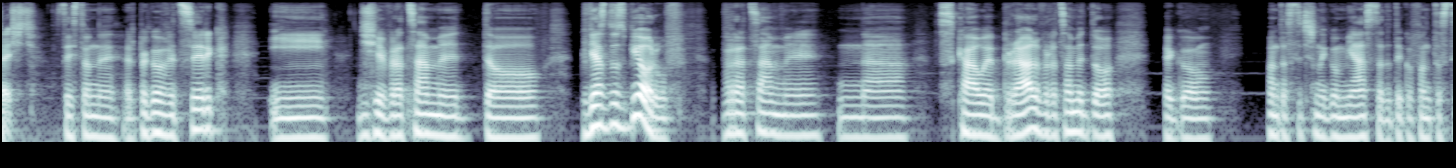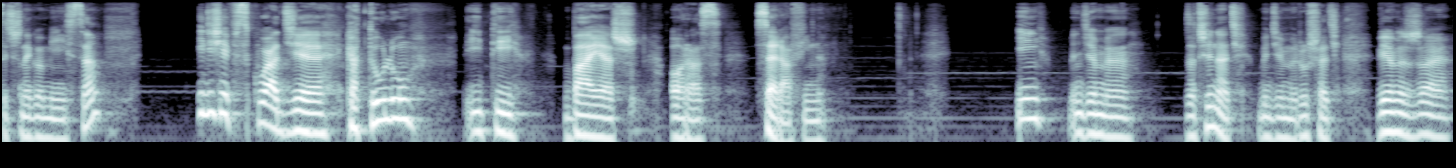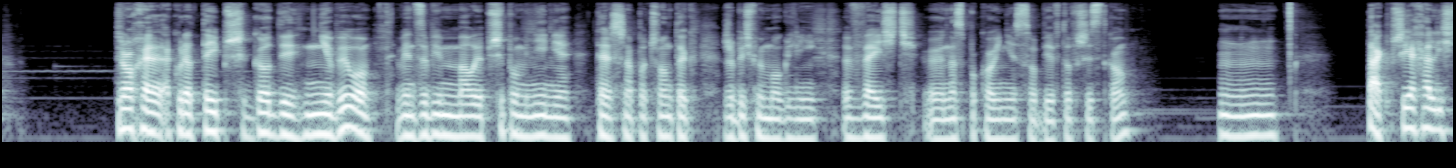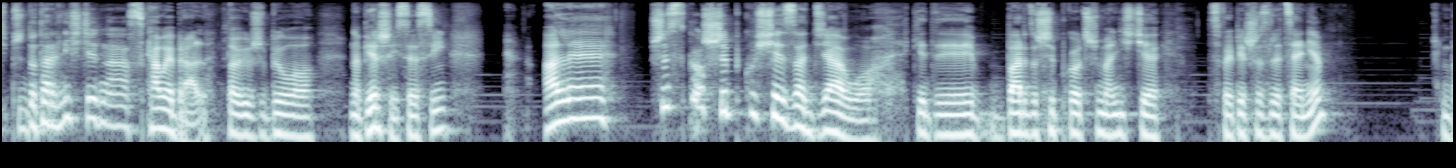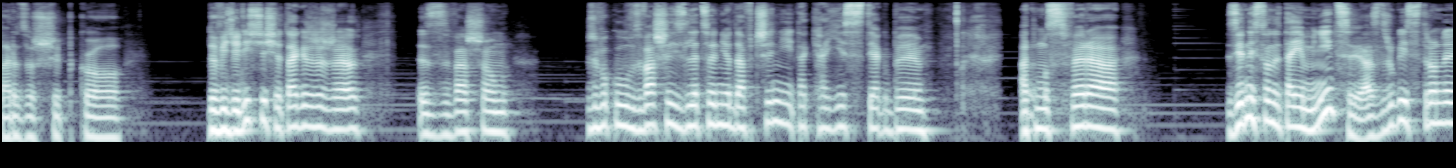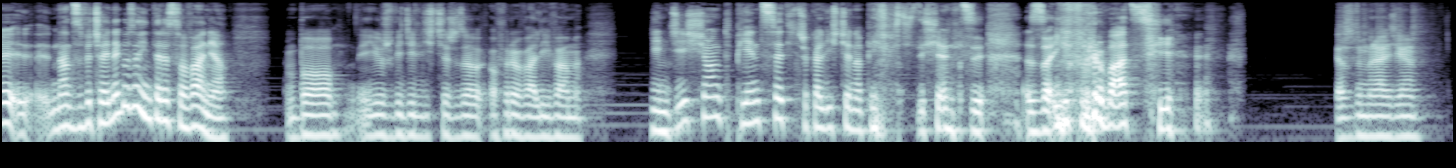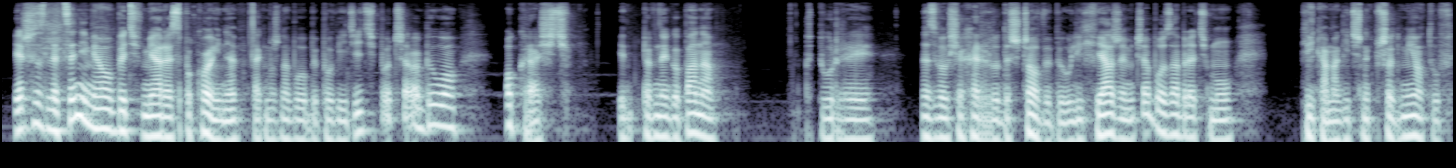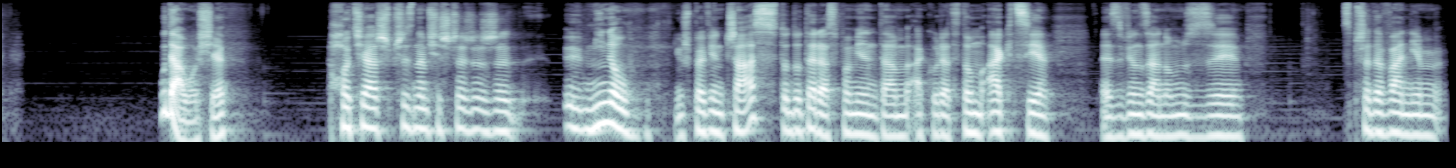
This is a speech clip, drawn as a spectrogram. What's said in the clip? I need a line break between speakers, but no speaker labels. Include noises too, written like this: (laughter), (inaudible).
Cześć, z tej strony RPGowy Cyrk i dzisiaj wracamy do Gwiazdozbiorów. Wracamy na skałę Bral, wracamy do tego fantastycznego miasta, do tego fantastycznego miejsca. I dzisiaj w składzie Katulu, E.T., Bajasz oraz Serafin. I będziemy zaczynać, będziemy ruszać. Wiemy, że trochę akurat tej przygody nie było, więc zrobimy małe przypomnienie też na początek, żebyśmy mogli wejść y, na spokojnie sobie w to wszystko. Mm, tak, przyjechaliście, dotarliście na skałę Bral. To już było na pierwszej sesji, ale wszystko szybko się zadziało, kiedy bardzo szybko otrzymaliście swoje pierwsze zlecenie. Bardzo szybko dowiedzieliście się także, że z waszą, że wokół z waszej zleceniodawczyni taka jest jakby atmosfera z jednej strony tajemnicy, a z drugiej strony nadzwyczajnego zainteresowania, bo już wiedzieliście, że zaoferowali wam 50, 500 i czekaliście na 5000 za informacje. (laughs) W każdym razie pierwsze zlecenie miało być w miarę spokojne, tak można byłoby powiedzieć, bo trzeba było okraść pewnego pana, który nazywał się Herro Deszczowy, był lichwiarzem. Trzeba było zabrać mu kilka magicznych przedmiotów. Udało się, chociaż przyznam się szczerze, że y, minął już pewien czas, to do teraz pamiętam akurat tą akcję e, związaną z sprzedawaniem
